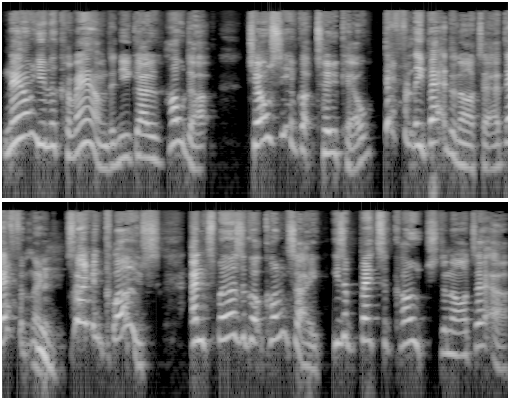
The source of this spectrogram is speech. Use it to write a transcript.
Now you look around and you go, hold up, Chelsea have got Tuchel, definitely better than Arteta, definitely. Hmm. It's not even close. And Spurs have got Conte. He's a better coach than Arteta.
